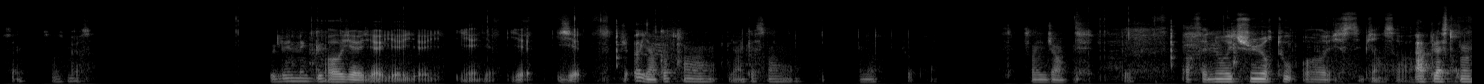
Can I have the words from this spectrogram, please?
Personne. Personne. personne. Oh, yeah, yeah, yeah, yeah, yeah, yeah, yeah. Je... Oh, il y a un coffre en. Il y a un casse en, or. Je prends. J'en ai déjà un. Parfait, nourriture, tout. Oh, c'est bien ça. Ah, plastron.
